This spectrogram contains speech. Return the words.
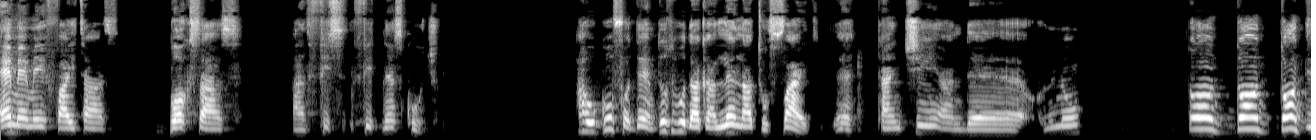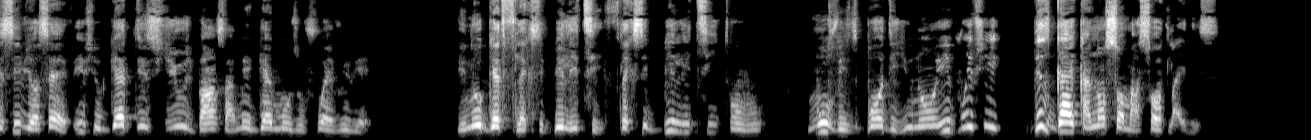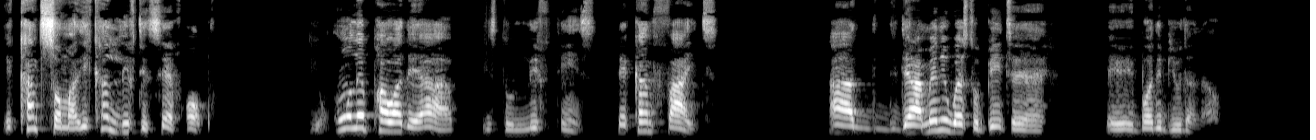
MMA fighters, boxers, and fitness coach. I will go for them. Those people that can learn how to fight, uh, Tai Chi, and uh, you know, don't don't don't deceive yourself. If you get this huge bouncer, may get muscle full everywhere. You know, get flexibility, flexibility to move his body. You know, if if he, this guy cannot somersault like this, he can't somersault. He can't lift himself up. The only power they have is to lift things. They can't fight. Uh, there are many ways to beat a, a bodybuilder now.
